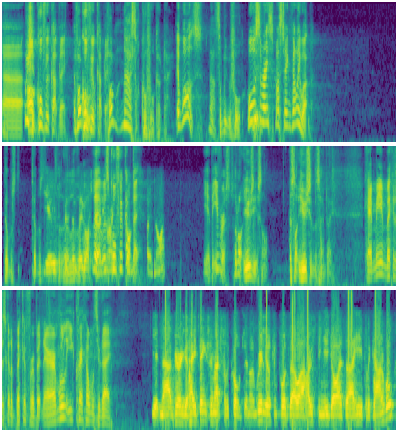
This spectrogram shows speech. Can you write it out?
Uh, We oh, should- Caulfield Cup Day. If I'm- Caulfield Cup Day. if I'm- no, it's not Caulfield Cup Day. It was. No, it's a week before. What was the race Mustang Valley one? That was that was. Yeah, it was the the big Liverpool. No, it was race Caulfield Cup Day. the same night. Yeah, the Everest. But not usually. It's not. It's not usually the same day. Okay, me and Mick are just going to bicker for a bit now, and We'll let you crack on with your day. Yeah, no, very good. Hey, thanks very much for the call, Jen. I'm really looking forward to uh, hosting you guys uh, here for the carnival,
